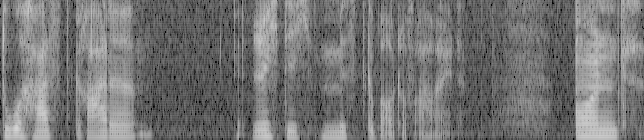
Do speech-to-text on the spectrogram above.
du hast gerade richtig Mist gebaut auf Arbeit. Und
